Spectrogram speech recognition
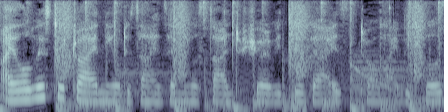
I always do try new designs and new style to share with you guys through my videos.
